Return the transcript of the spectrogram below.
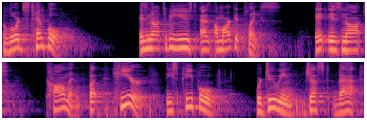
The Lord's temple is not to be used as a marketplace, it is not common. But here, these people were doing just that.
